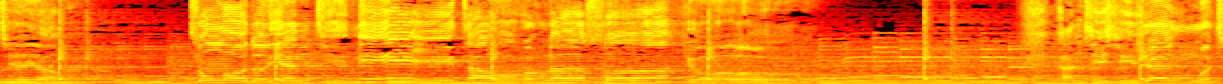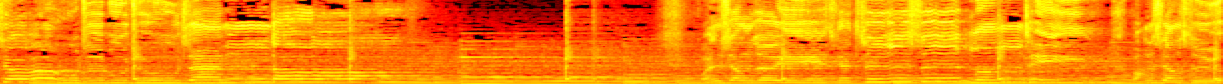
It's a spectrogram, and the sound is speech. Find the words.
解药。从我的眼底，你掏空了所有。看气袭人，我就止不住颤抖。幻想这一切只是梦境，妄想是恶。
